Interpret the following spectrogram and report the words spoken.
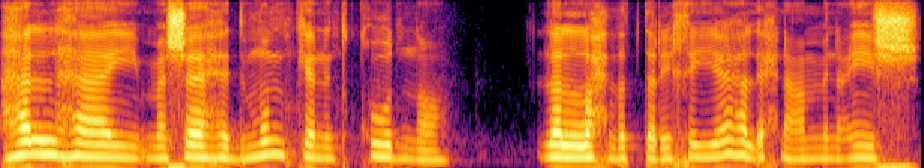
هل هاي مشاهد ممكن تقودنا للحظة التاريخية؟ هل إحنا عم نعيش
